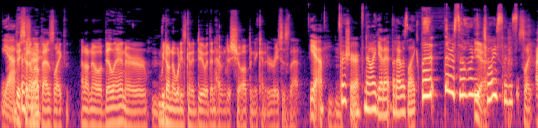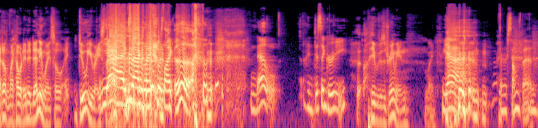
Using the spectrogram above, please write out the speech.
Yeah, they for set him up as like I don't know a villain or Mm-hmm. we don't know what he's gonna do, and then have him just show up and it kind of erases that. Yeah, for sure. No, I get it, but I was like, but there's so many Yeah. choices. It's like I don't like how it ended anyway, so I do erase Yeah, that. exactly. It was like, ugh. No, I disagree. he was dreaming. Like Yeah, or something.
